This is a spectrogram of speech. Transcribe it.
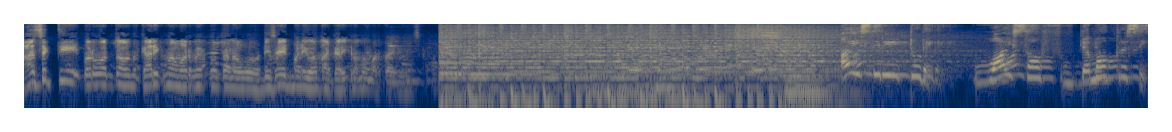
ಆಸಕ್ತಿ ಬರುವಂತ ಒಂದು ಕಾರ್ಯಕ್ರಮ ಮಾಡಬೇಕು ಅಂತ ನಾವು ಡಿಸೈಡ್ ಮಾಡಿ ಇವತ್ತು ಕಾರ್ಯಕ್ರಮ ಮಾಡ್ತಾ ಇದ್ದೀವಿ. Aisiri today. Voice of Democracy.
